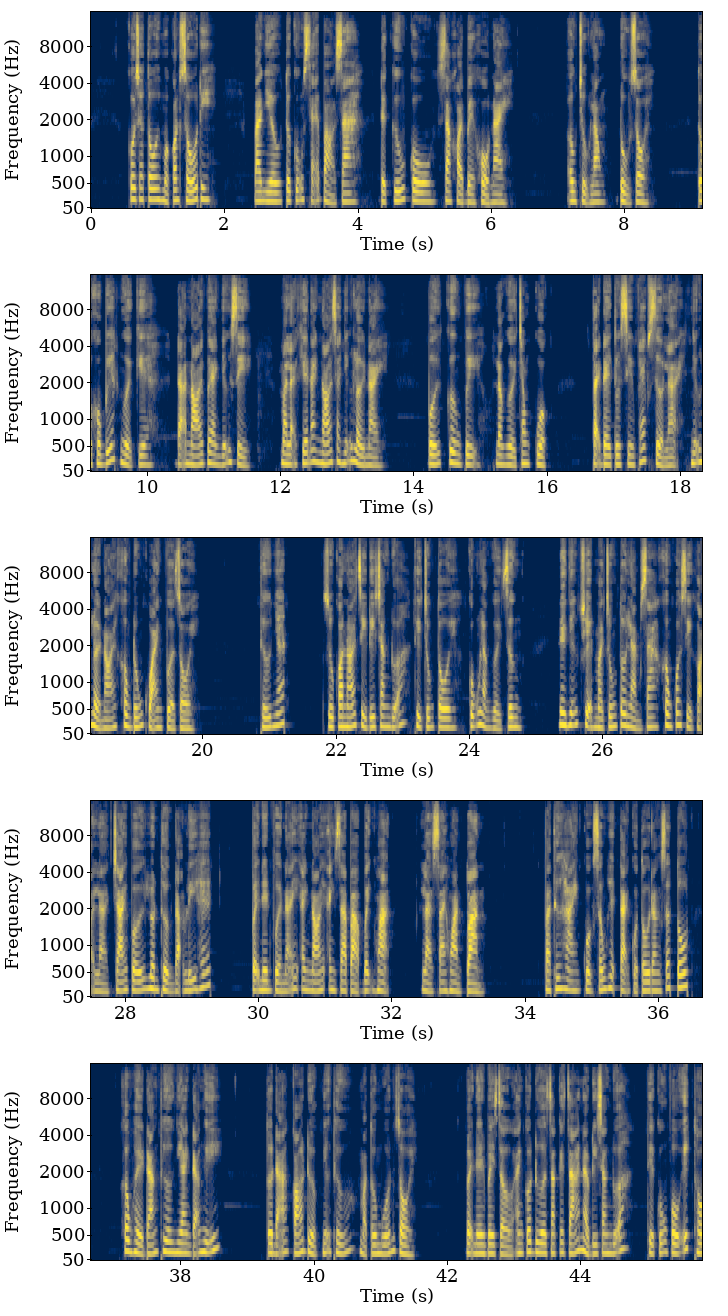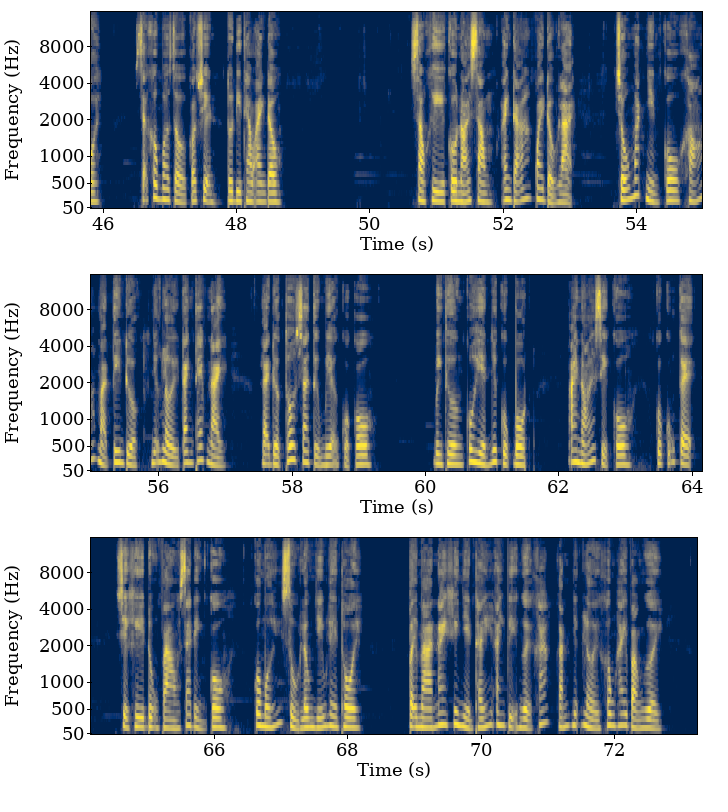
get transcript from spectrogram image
Cô cho tôi một con số đi. Bao nhiêu tôi cũng sẽ bỏ ra để cứu cô ra khỏi bể khổ này. Ông chủ Long, đủ rồi. Tôi không biết người kia đã nói với anh những gì mà lại khiến anh nói ra những lời này. Với cương vị là người trong cuộc, tại đây tôi xin phép sửa lại những lời nói không đúng của anh vừa rồi. Thứ nhất, dù có nói gì đi chăng nữa thì chúng tôi cũng là người dưng. Nên những chuyện mà chúng tôi làm ra không có gì gọi là trái với luân thường đạo lý hết. Vậy nên vừa nãy anh nói anh ra bảo bệnh hoạn là sai hoàn toàn. Và thứ hai, cuộc sống hiện tại của tôi đang rất tốt. Không hề đáng thương như anh đã nghĩ. Tôi đã có được những thứ mà tôi muốn rồi. Vậy nên bây giờ anh có đưa ra cái giá nào đi chăng nữa thì cũng vô ích thôi. Sẽ không bao giờ có chuyện tôi đi theo anh đâu. Sau khi cô nói xong anh đã quay đầu lại. Chấu mắt nhìn cô khó mà tin được những lời đanh thép này lại được thốt ra từ miệng của cô. Bình thường cô hiền như cục bột. Ai nói gì cô, cô cũng kệ. Chỉ khi đụng vào gia đình cô, cô mới rủ lông nhíu lên thôi. Vậy mà nay khi nhìn thấy anh bị người khác gắn những lời không hay vào người,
